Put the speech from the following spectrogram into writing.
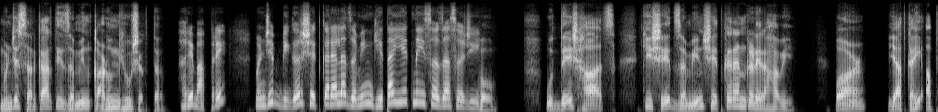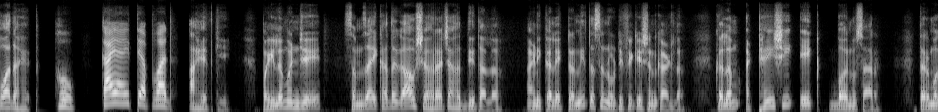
म्हणजे सरकार ती जमीन काढून घेऊ शकतं. अरे बापरे! म्हणजे बिगर शेतकऱ्याला जमीन घेता येत नाही सहजासहजी. हो. उद्देश हाच की शेत जमीन शेतकऱ्यांकडे राहावी. पण यात काही अपवाद आहेत. हो काय आहेत ते अपवाद? आहेत की पहिलं म्हणजे समजा एखादं गाव शहराच्या हद्दीत आलं आणि कलेक्टरनी तसं नोटिफिकेशन काढलं कलम अठ्ठ्याऐंशी एक ब नुसार. तर मग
